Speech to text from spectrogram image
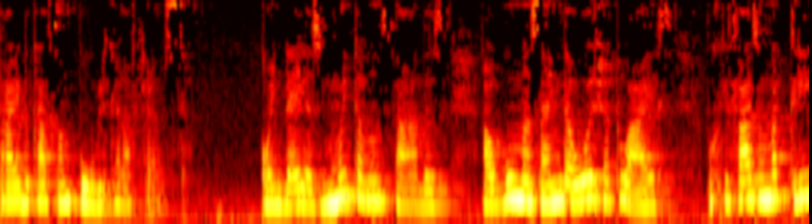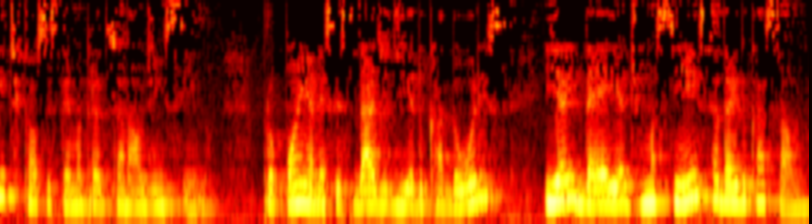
para a educação pública na França. Com ideias muito avançadas, algumas ainda hoje atuais, porque fazem uma crítica ao sistema tradicional de ensino. Propõe a necessidade de educadores e a ideia de uma ciência da educação,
